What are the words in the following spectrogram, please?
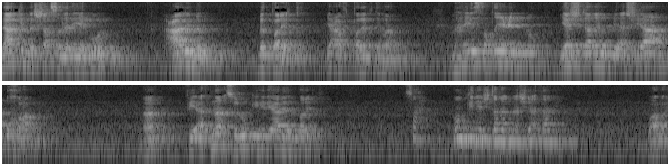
لكن الشخص الذي يكون عالما بالطريق يعرف الطريق تماما. ما هي يستطيع إنه يشتغل بأشياء أخرى؟ ها؟ في أثناء سلوكه لهذه الطريق؟ صح. ممكن يشتغل بأشياء ثانية. واضح؟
